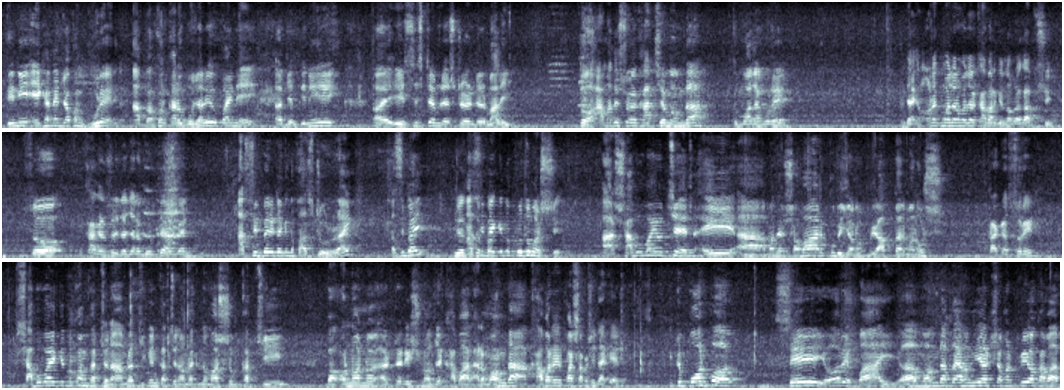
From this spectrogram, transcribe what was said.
তিনি এখানে যখন ঘুরেন আর তখন কারও বোঝারই উপায় নেই যে তিনি এই সিস্টেম রেস্টুরেন্টের মালিক। তো আমাদের সঙ্গে খাচ্ছে মংদা খুব মজা করে। দেখেন অনেক মজার মজার খাবার কিন্তু আমরা খাচ্ছি। সো খাগড়াছড়িতে যারা ঘুরতে আসবেন আসিফ ভাই এটা কিন্তু ফার্স্ট ট্যুর রাইট আসিফ ভাই? আসিফ ভাই কিন্তু প্রথম আসছে। আর সাবু ভাই হচ্ছেন এই আমাদের সবার খুবই জনপ্রিয় আত্মার মানুষ খাগড়াছড়ির সাবু ভাই কিন্তু কম খাচ্ছে না আমরা চিকেন খাচ্ছি না আমরা কিন্তু মাশরুম খাচ্ছি বা অন্য অন্য ট্রেডিশনাল যে খাবার। আর মংদা খাবারের পাশাপাশি দেখেন একটু পর পর সেই ওরে ভাই আহ, মংদা তো এখন নিয়ে আসছে আমার প্রিয় খাবার।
